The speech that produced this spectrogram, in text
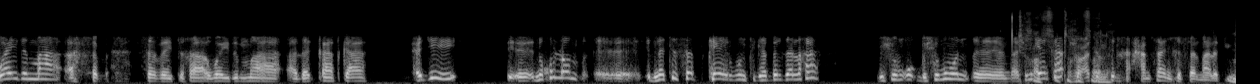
ወይ ድማ ሰበይትኻ ወይ ድማ ደቃትካ ሕጂ ንኩሎም ነቲ ሰብ ከይር እውን ትገብር ዘለካ ብሽሙ እውን ሽሙ ጌርካ ሸውዓተ ሚትን ሓምሳን ይክፈል ማለት እዩ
